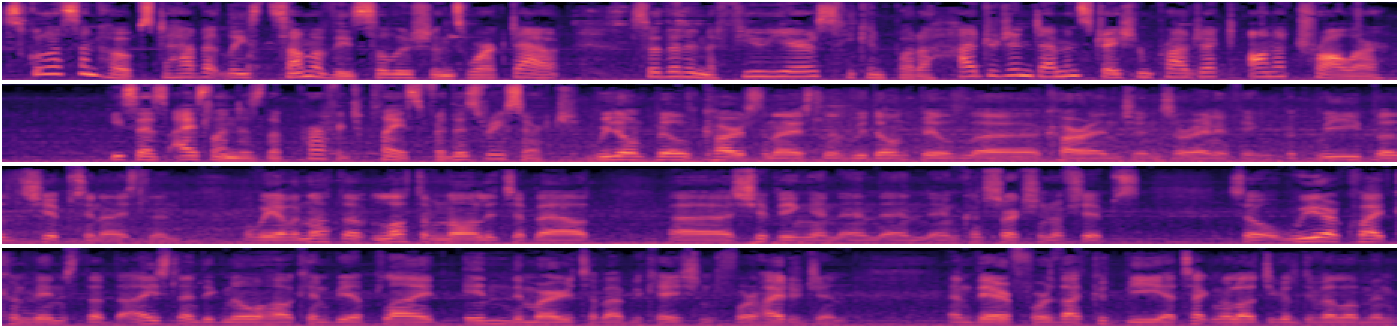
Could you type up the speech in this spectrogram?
Skulason hopes to have at least some of these solutions worked out so that in a few years he can put a hydrogen demonstration project on a trawler. He says Iceland is the perfect place for this research. We don't build cars in Iceland, we don't build uh, car engines or anything, but we build ships in Iceland. And we have a lot of, lot of knowledge about uh, shipping and, and, and, and construction of ships. So we are quite convinced that the Icelandic know how can be applied in the maritime application for hydrogen and therefore that could be a technological development,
